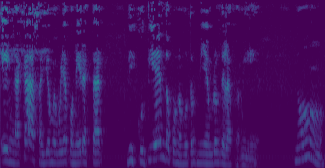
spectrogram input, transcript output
en la casa, yo me voy a poner a estar discutiendo con los otros miembros de la familia. No,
